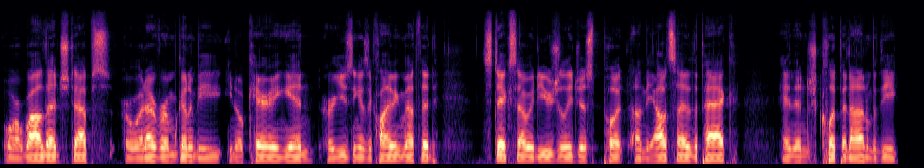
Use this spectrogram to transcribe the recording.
or wild edge steps or whatever I'm going to be, you know, carrying in or using as a climbing method, sticks I would usually just put on the outside of the pack and then just clip it on with the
